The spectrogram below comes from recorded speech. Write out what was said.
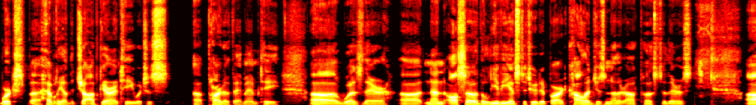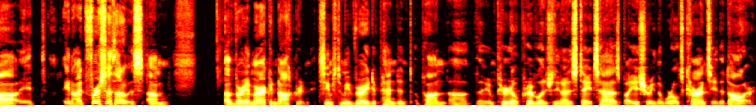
works uh, heavily on the job guarantee, which is part of MMT, uh, was there. Uh, and then also the Levy Institute at Bard College is another outpost of theirs. it, you know, at first I thought it was. Um, a very American doctrine. It seems to me very dependent upon uh, the imperial privilege the United States has by issuing the world's currency, the dollar.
